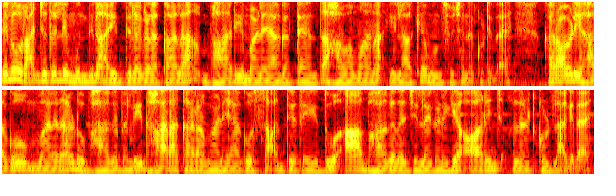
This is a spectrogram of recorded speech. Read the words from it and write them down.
ಇನ್ನು ರಾಜ್ಯದಲ್ಲಿ ಮುಂದಿನ ಐದು ದಿನಗಳ ಕಾಲ ಭಾರಿ ಮಳೆಯಾಗುತ್ತೆ ಅಂತ ಹವಾಮಾನ ಇಲಾಖೆ ಮುನ್ಸೂಚನೆ ಕೊಟ್ಟಿದೆ. ಕರಾವಳಿ ಹಾಗೂ ಮಲೆನಾಡು ಭಾಗದಲ್ಲಿ ಧಾರಾಕಾರ ಮಳೆಯಾಗೋ ಸಾಧ್ಯತೆ ಇದ್ದು, ಆ ಭಾಗದ ಜಿಲ್ಲೆಗಳಿಗೆ ಆರೆಂಜ್ ಅಲರ್ಟ್ ಕೊಡಲಾಗಿದೆ.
